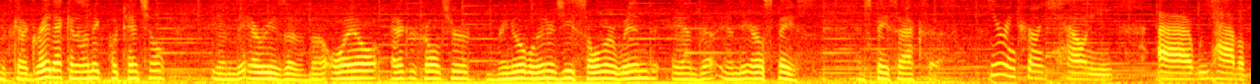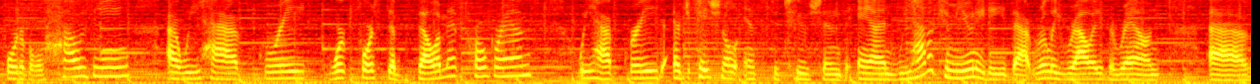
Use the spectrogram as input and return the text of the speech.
it's got great economic potential in the areas of uh, oil, agriculture, renewable energy, solar, wind, and, uh, the aerospace and space access. Here in Kern County, uh, we have affordable housing, uh, we have great workforce development programs, we have great educational institutions, and we have a community that really rallies around uh,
